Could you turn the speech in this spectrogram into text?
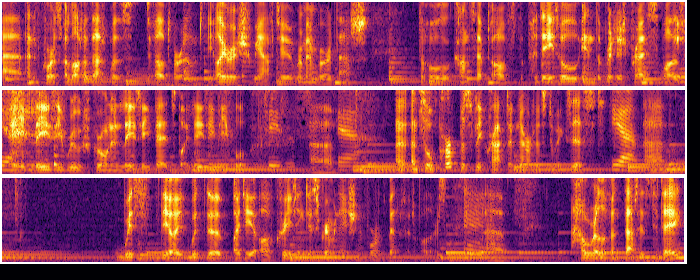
Uh, and of course, a lot of that was developed around the Irish. We have to remember that the whole concept of the potato in the British press was Yeah. a lazy root grown in lazy beds by lazy people. Jesus. Uh, yeah. and, and so purposefully crafted narratives do exist Yeah. uh, with the with the idea of creating discrimination for the benefit of others. Mm. Uh, how relevant that is today,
